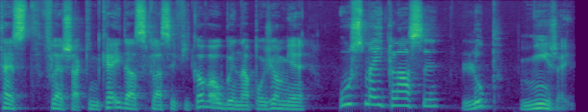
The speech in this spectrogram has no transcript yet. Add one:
test Flesha Kincaida sklasyfikowałby na poziomie ósmej klasy lub niżej.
